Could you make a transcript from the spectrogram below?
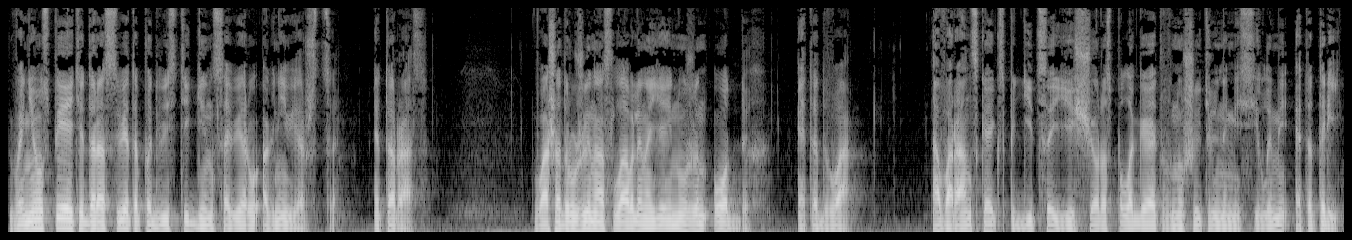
Вы не успеете до рассвета подвести Генсаверу огневержца. Это раз. Ваша дружина ослаблена, ей нужен отдых. Это два. А варанская экспедиция еще располагает внушительными силами. Это три.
